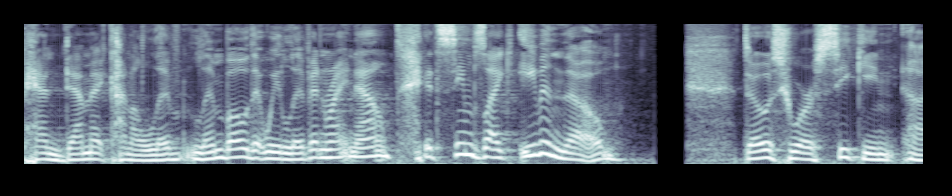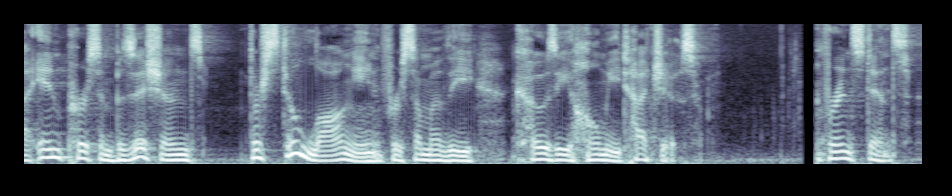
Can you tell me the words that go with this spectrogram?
pandemic kind of limbo that we live in right now, it seems like even though those who are seeking uh, in-person positions they're still longing for some of the cozy, homey touches. For instance,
